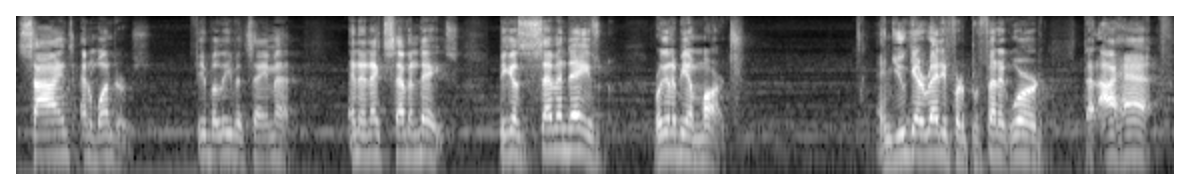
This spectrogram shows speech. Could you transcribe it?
signs, and wonders. If you believe it, say amen. In the next seven days. Because seven days, we're going to be in March. And you get ready for the prophetic word that I have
